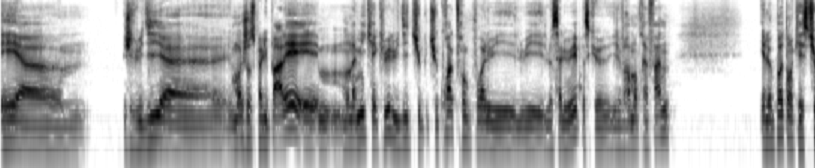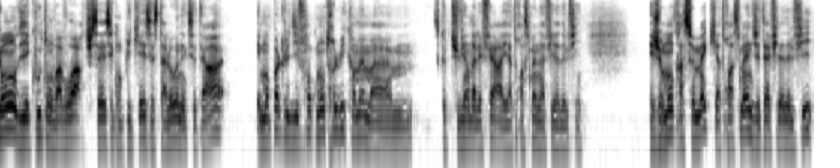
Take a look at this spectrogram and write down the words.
Et euh, je lui dis, euh, moi j'ose pas lui parler, et mon ami qui est avec lui lui dit, tu, tu crois que Franck pourrait lui, lui le saluer parce qu'il est vraiment très fan? Et le pote en question dit, écoute, on va voir, tu sais, c'est compliqué, c'est Stallone, etc. Et mon pote lui dit, Franck, montre-lui quand même euh, ce que tu viens d'aller faire il y a trois semaines à Philadelphie. Et je montre à ce mec qu'il y a trois semaines, j'étais à Philadelphie,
